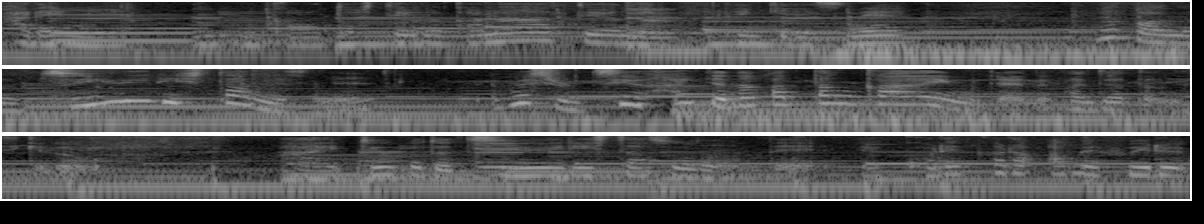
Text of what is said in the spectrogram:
晴れに向かおうとしているのかなというような天気ですね。なんかあの梅雨入りしたんですね。むしろ梅雨入ってなかったんかいみたいな感じだったんですけど。はいということで梅雨入りしたそうなのでこれから雨増える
